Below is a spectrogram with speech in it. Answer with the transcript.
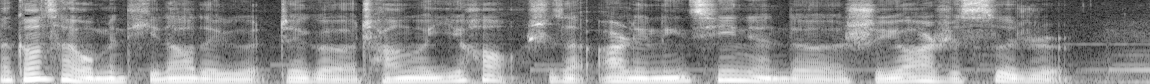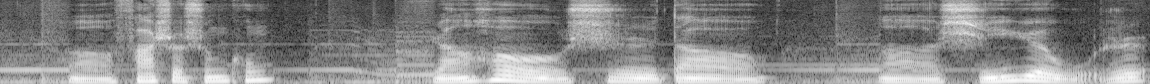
那刚才我们提到的一个这个嫦娥一号是在二零零七年的十月二十四日，呃发射升空，然后是到呃十一月五日，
